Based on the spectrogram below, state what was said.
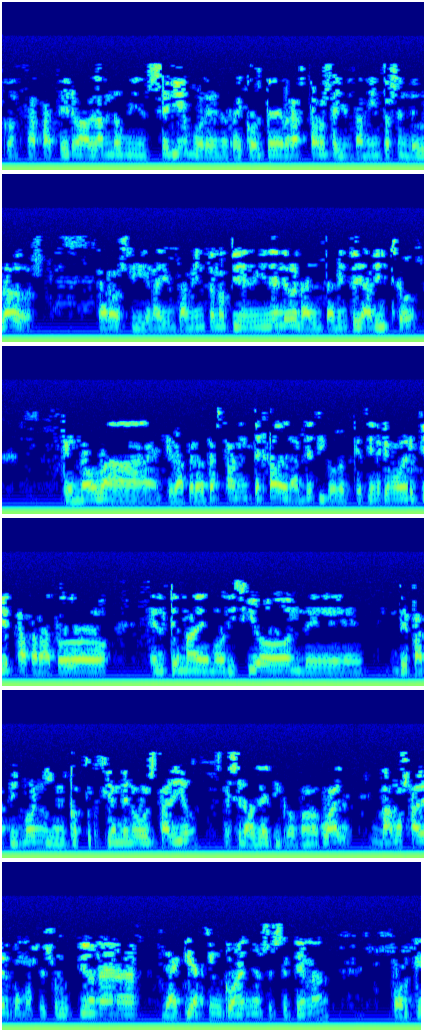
con Zapatero hablando muy en serio por el recorte del gasto a los ayuntamientos endeudados. Claro, si el ayuntamiento no tiene dinero, el ayuntamiento ya ha dicho que no va, que la pelota está en el tejado del Atlético, que tiene que mover pieza para todo el tema de demolición, de, de patrimonio y construcción de nuevo estadio es el Atlético, con lo cual vamos a ver cómo se soluciona de aquí a cinco años ese tema, porque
